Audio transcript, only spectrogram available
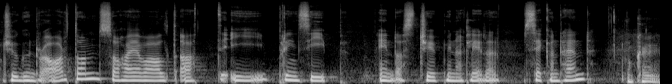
2018 så har jag valt att i princip endast köpa mina kläder second hand. Okay.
